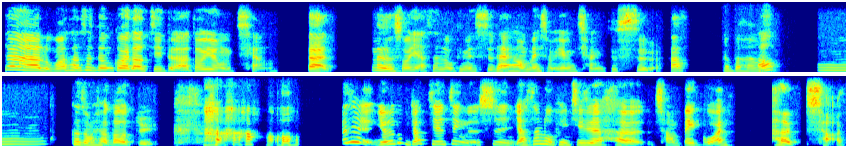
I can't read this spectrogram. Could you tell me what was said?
对啊，鲁邦三世跟怪盗基德啊都用枪，但那个时候亚森罗平的时代好像没什么用枪就是了啊。要不还好？嗯，各种小道具。好。而且有一个比较接近的是，亚森罗平其实很常被关，很长，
